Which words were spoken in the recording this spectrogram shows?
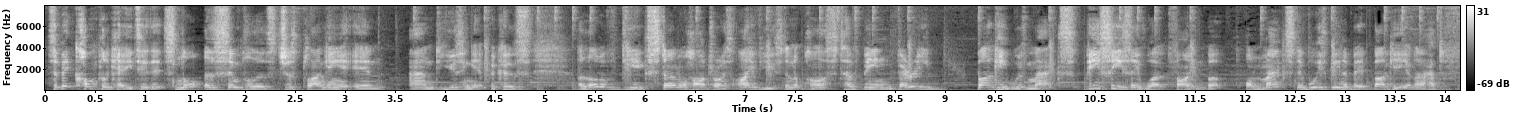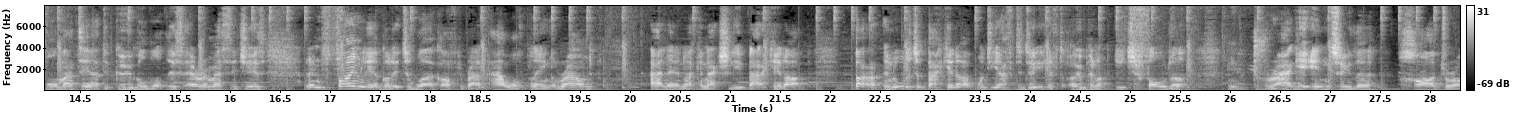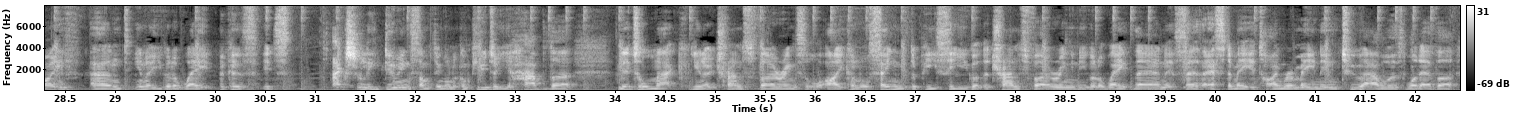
it's a bit complicated. It's not as simple as just plugging it in and using it, because a lot of the external hard drives I've used in the past have been very buggy with Macs. PCs, they've worked fine, but on Macs, they've always been a bit buggy and I had to format it, I had to Google what this error message is. And then finally I got it to work after about an hour of playing around and then I can actually back it up. But in order to back it up, what do you have to do? You have to open up each folder and drag it into the hard drive and you know, you've gotta wait because it's actually doing something on a computer. You have the little Mac, you know, transferring sort of icon or same with the PC, You've got the transferring and you've got to wait there and it says estimated time remaining, two hours, whatever.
